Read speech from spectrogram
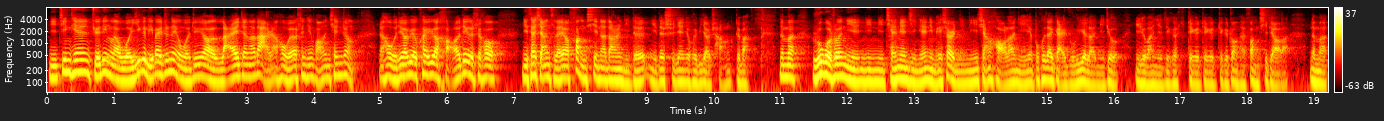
你今天决定了，我一个礼拜之内我就要来加拿大，然后我要申请访问签证，然后我就要越快越好，这个时候你才想起来要放弃，那当然你的你的时间就会比较长，对吧？那么如果说你你你前面几年你没事儿，你你想好了，你也不会再改主意了，你就你就把你这个这个这个这个状态放弃掉了，那么。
